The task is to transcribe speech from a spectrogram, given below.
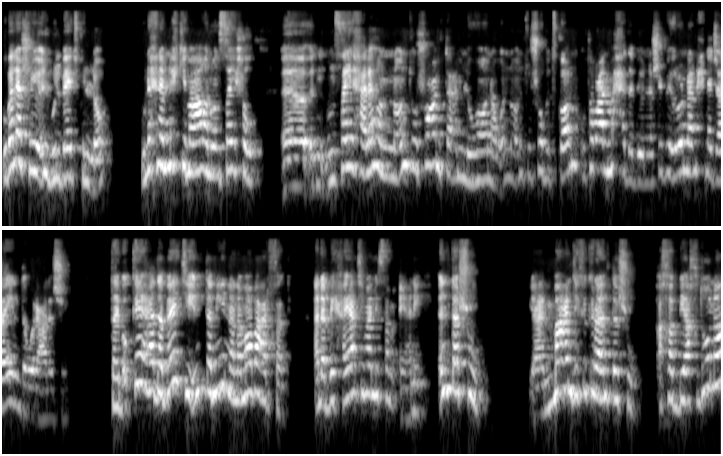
وبلشوا يقلبوا البيت كله ونحن بنحكي معاهم ونصيحوا. نصيح عليهم إنه أنتم شو عم تعملوا هون وانه أنتم شو بدكم؟ وطبعا ما حدا بيقول لنا شيء بيقولوا لنا نحن جايين ندور على شيء طيب أوكي هذا بيتي أنت مين؟ أنا ما بعرفك. أنا بحياتي ماني سمع يعني أنت شو؟ يعني ما عندي فكرة أنت شو. اخذ بيأخذونا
